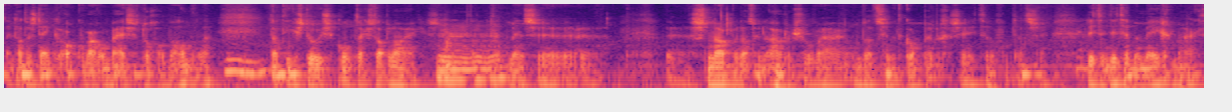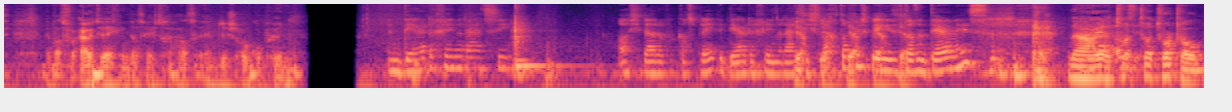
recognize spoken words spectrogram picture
en dat is denk ik ook waarom wij ze toch wel behandelen. Mm. Dat die historische context wel belangrijk is. Mm. Dat, dat, mensen uh, uh, snappen dat hun ouders zo waren omdat ze in het kamp hebben gezeten of omdat ze dit en dit hebben meegemaakt. En wat voor uitwerking dat heeft gehad en dus ook op hun. Een derde generatie, als je daarover kan spreken, derde generatie slachtoffers. ik weet niet of dat een term is. nou, het, het, het, wordt wel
